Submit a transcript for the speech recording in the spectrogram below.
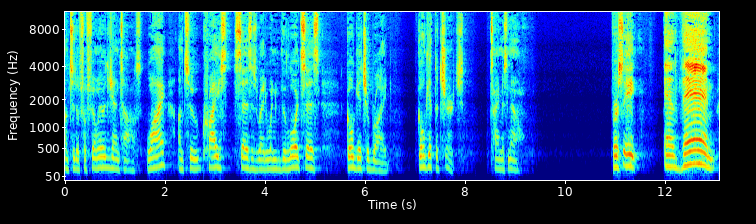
unto the fulfillment of the Gentiles. Why? Unto Christ says is ready. When the Lord says, go get your bride, go get the church. Time is now. Verse 8, and then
